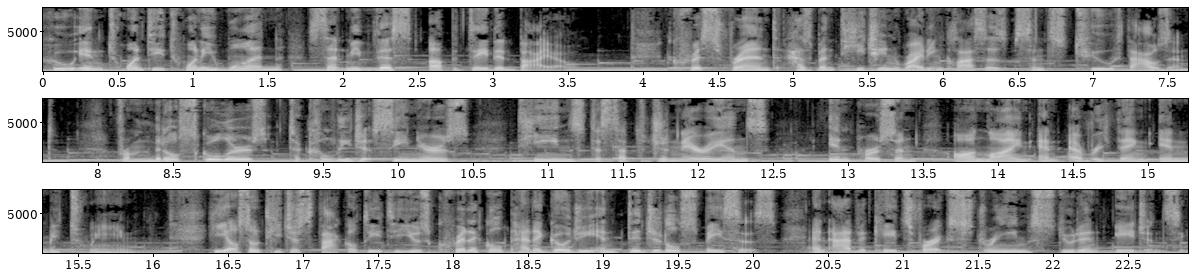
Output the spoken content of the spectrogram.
who in 2021 sent me this updated bio. Chris Friend has been teaching writing classes since 2000, from middle schoolers to collegiate seniors, teens to septuagenarians, in person, online, and everything in between. He also teaches faculty to use critical pedagogy in digital spaces and advocates for extreme student agency.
